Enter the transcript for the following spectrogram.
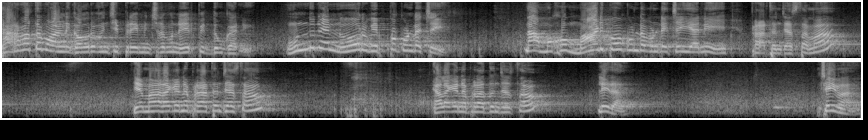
తర్వాత వాళ్ళని గౌరవించి ప్రేమించడం నేర్పిద్దు కానీ ముందు నేను నోరు విప్పకుండా చెయ్యి. నా ముఖం మాడిపోకుండా ఉండే చెయ్యి అని ప్రార్థన చేస్తామా? ఏమా అలాగైనా ప్రార్థన చేస్తాం? ఎలాగైనా ప్రార్థన చేస్తాం? లేదా? చేయమా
